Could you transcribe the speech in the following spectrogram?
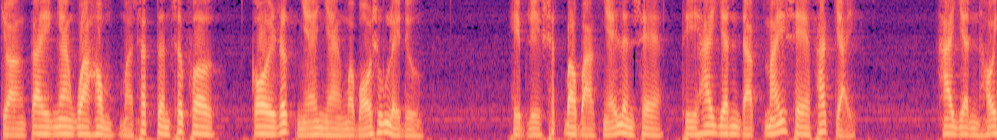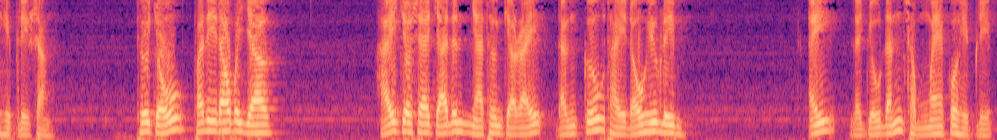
choàng tay ngang qua hông mà xách tên sếp phơ coi rất nhẹ nhàng mà bỏ xuống lề đường. Hiệp liệt xách bao bạc nhảy lên xe, thì hai danh đạp máy xe phát chạy. Hai danh hỏi hiệp liệt rằng, thưa chủ, phải đi đâu bây giờ? Hãy cho xe chạy đến nhà thương chợ rẫy, đặng cứu thầy đỗ hiếu liêm ấy là vụ đánh sòng me của hiệp liệt.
